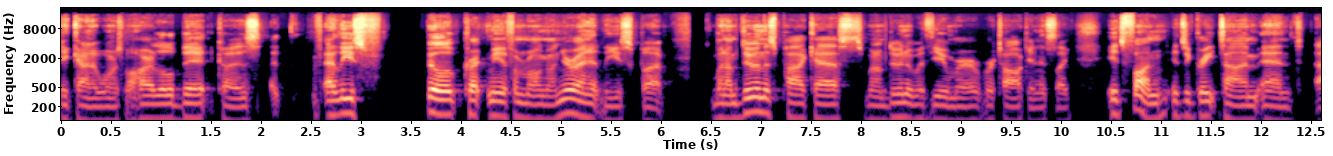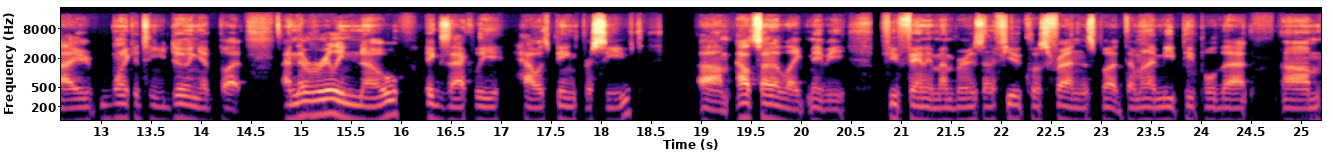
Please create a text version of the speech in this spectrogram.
it kind of warms my heart a little bit because at least bill correct me if i'm wrong on your end at least but when i'm doing this podcast when i'm doing it with you we're, we're talking it's like it's fun it's a great time and i want to continue doing it but i never really know exactly how it's being perceived um, outside of like maybe a few family members and a few close friends but then when i meet people that um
